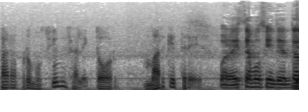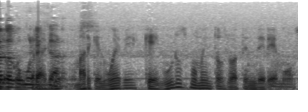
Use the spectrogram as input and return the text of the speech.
Para promociones al lector, marque 3. Bueno, ahí estamos intentando comunicarnos. Marque 9, que en unos momentos lo atenderemos.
